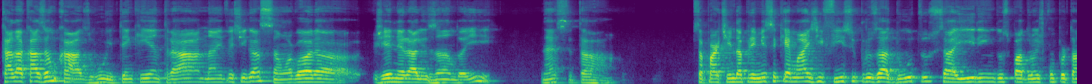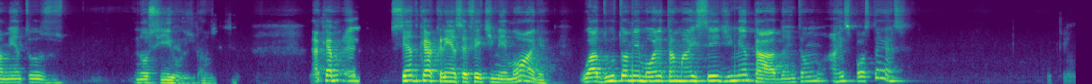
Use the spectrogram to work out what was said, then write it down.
Cada caso é um caso, Rui, tem que entrar na investigação. Agora, generalizando aí, né? Você está tá partindo da premissa que é mais difícil para os adultos saírem dos padrões de comportamentos nocivos, digamos assim. É que, é, sendo que a crença é feita de memória, o adulto, a memória está mais sedimentada. Então, a resposta é essa. Entendi.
